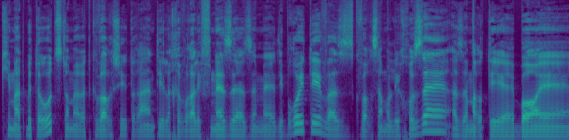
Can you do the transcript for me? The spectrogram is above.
כמעט בטעות, זאת אומרת, כבר כשהתראיינתי לחברה לפני זה, אז הם אה, דיברו איתי, ואז כבר שמו לי חוזה, אז אמרתי, אה, בוא, אה,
